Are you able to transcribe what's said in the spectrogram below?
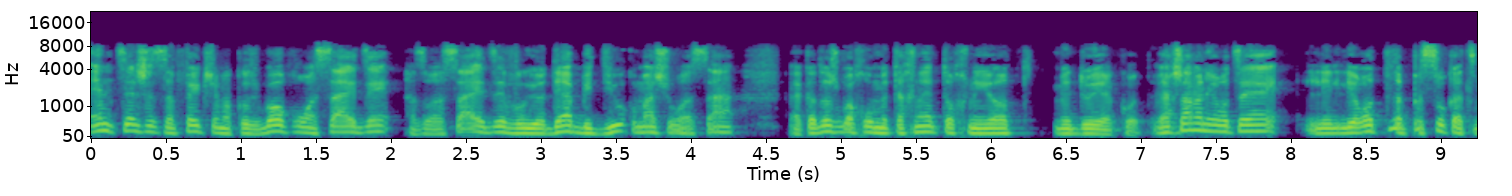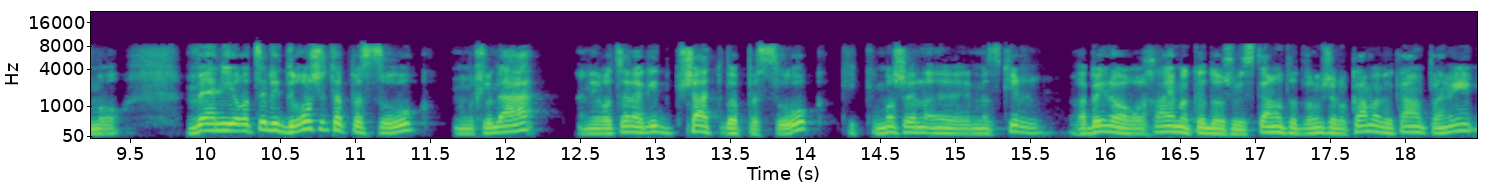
אין צל של ספק שאם הקדוש ברוך הוא עשה את זה אז הוא עשה את זה והוא יודע בדיוק מה שהוא עשה והקדוש ברוך הוא מתכנן תוכניות מדויקות. ועכשיו אני רוצה לראות את הפסוק עצמו ואני רוצה לדרוש את הפסוק במחילה אני רוצה להגיד פשט בפסוק כי כמו שמזכיר רבינו אור החיים הקדוש והזכרנו את הדברים שלו כמה וכמה פעמים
